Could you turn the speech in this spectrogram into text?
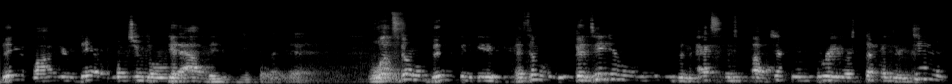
there while you're there, what you're going to get out of being isolated. What's going to benefit you? And so continue on in Exodus uh, chapter 3, verse 7 through 10.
